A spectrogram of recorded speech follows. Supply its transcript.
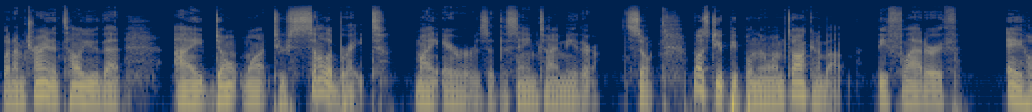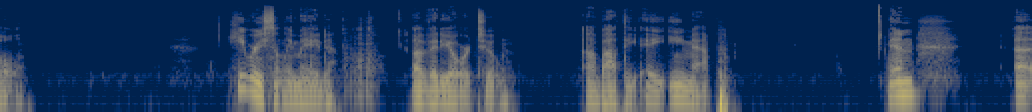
but I'm trying to tell you that I don't want to celebrate my errors at the same time either. So most of you people know what I'm talking about the flat Earth a hole. He recently made a video or two about the AE map. And uh,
